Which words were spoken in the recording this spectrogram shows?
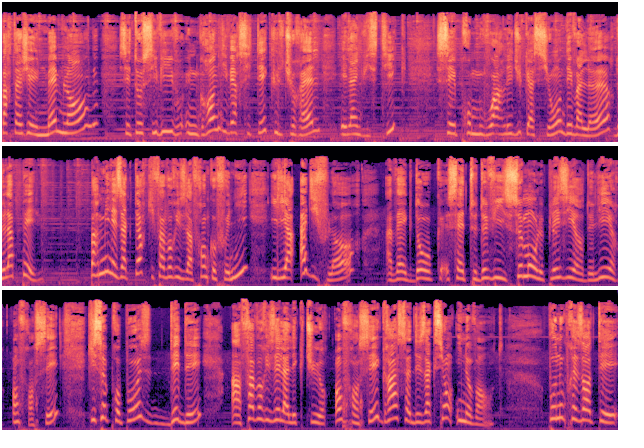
Partager une même langue, c'est aussi vivre une grande diversité culturelle et linguistique, c'est promouvoir l'éducation, des valeurs, de la paix. Parmi les acteurs qui favorisent la francophonie, il y a Adiflore, avec donc cette devise Semons le plaisir de lire en français, qui se propose d'aider à favoriser la lecture en français grâce à des actions innovantes. Pour nous présenter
